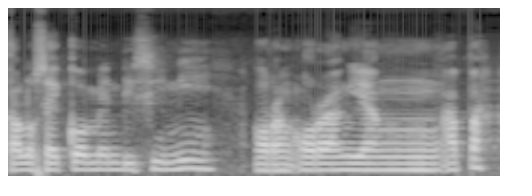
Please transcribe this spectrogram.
Kalau saya komen di sini orang-orang yang apa?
